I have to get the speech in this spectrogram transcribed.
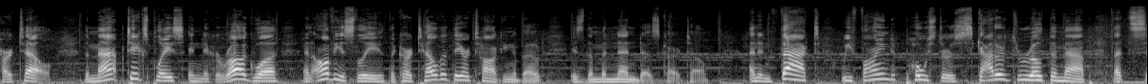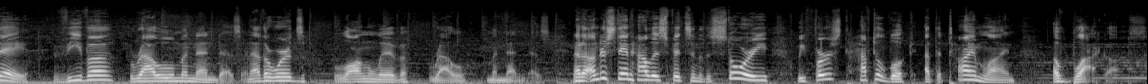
cartel. The map takes place in Nicaragua, and obviously, the cartel that they are talking about is the Menendez cartel. And in fact, we find posters scattered throughout the map that say, Viva Raul Menendez. In other words, long live Raul Menendez. Now, to understand how this fits into the story, we first have to look at the timeline of Black Ops.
